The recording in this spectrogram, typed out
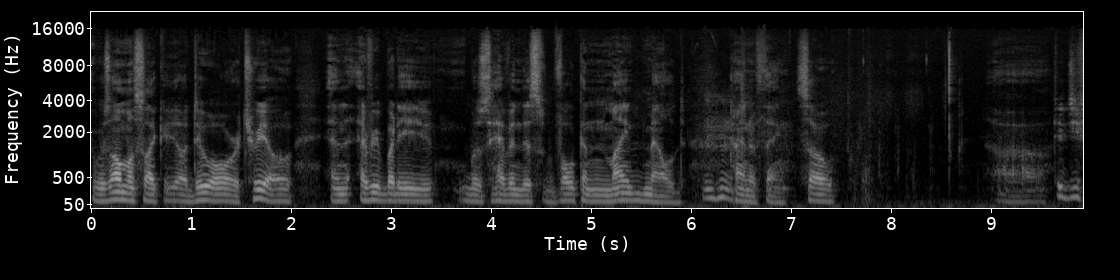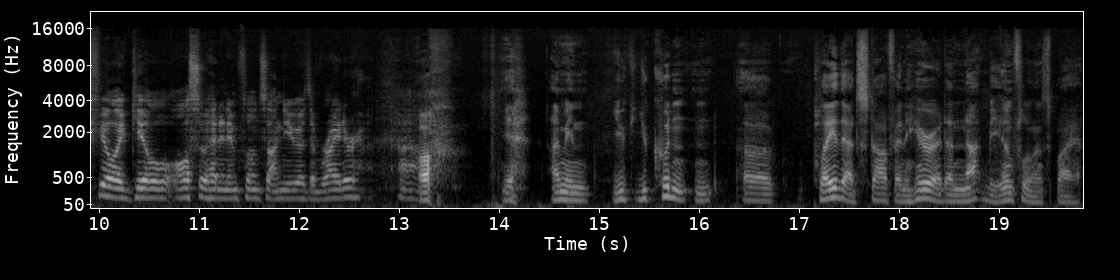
It was almost like a duo or a trio, and everybody was having this Vulcan mind meld kind of thing. So Did you feel like Gil also had an influence on you as a writer? Uh, Oh, yeah. I mean, you you couldn't uh, play that stuff and hear it and not be influenced by it.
